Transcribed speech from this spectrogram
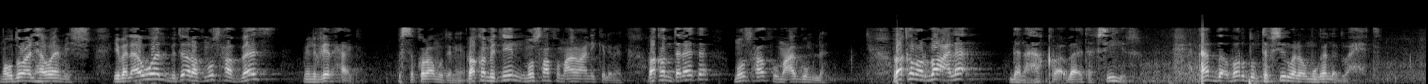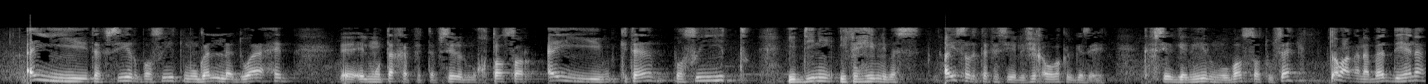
موضوع الهوامش. يبقى الأول بتقرأ في مصحف بس من غير حاجة بس قراءه متنيه رقم اثنين مصحف ومعاه معاني كلمات رقم ثلاثة مصحف ومعاه جملة. رقم أربعة لا ده أنا هقرأ بقى تفسير. أبدأ برضه بتفسير ولو مجلد واحد. أي تفسير بسيط مجلد واحد آه، المنتخب في التفسير المختصر أي كتاب بسيط يديني يفهمني بس. أيسر التفاسير لشيخ أبو بكر الجزائري. تفسير جميل ومبسط وسهل. طبعا أنا بدي هنا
